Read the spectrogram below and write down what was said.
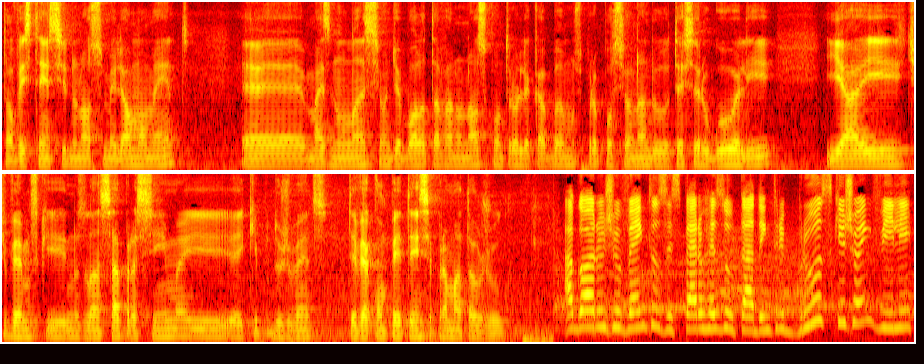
Talvez tenha sido o nosso melhor momento é, mas no lance onde a bola estava no nosso controle acabamos proporcionando o terceiro gol ali e aí tivemos que nos lançar para cima e a equipe do Juventus teve a competência para matar o jogo. Agora o Juventus espera o resultado entre Brusque e Joinville,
